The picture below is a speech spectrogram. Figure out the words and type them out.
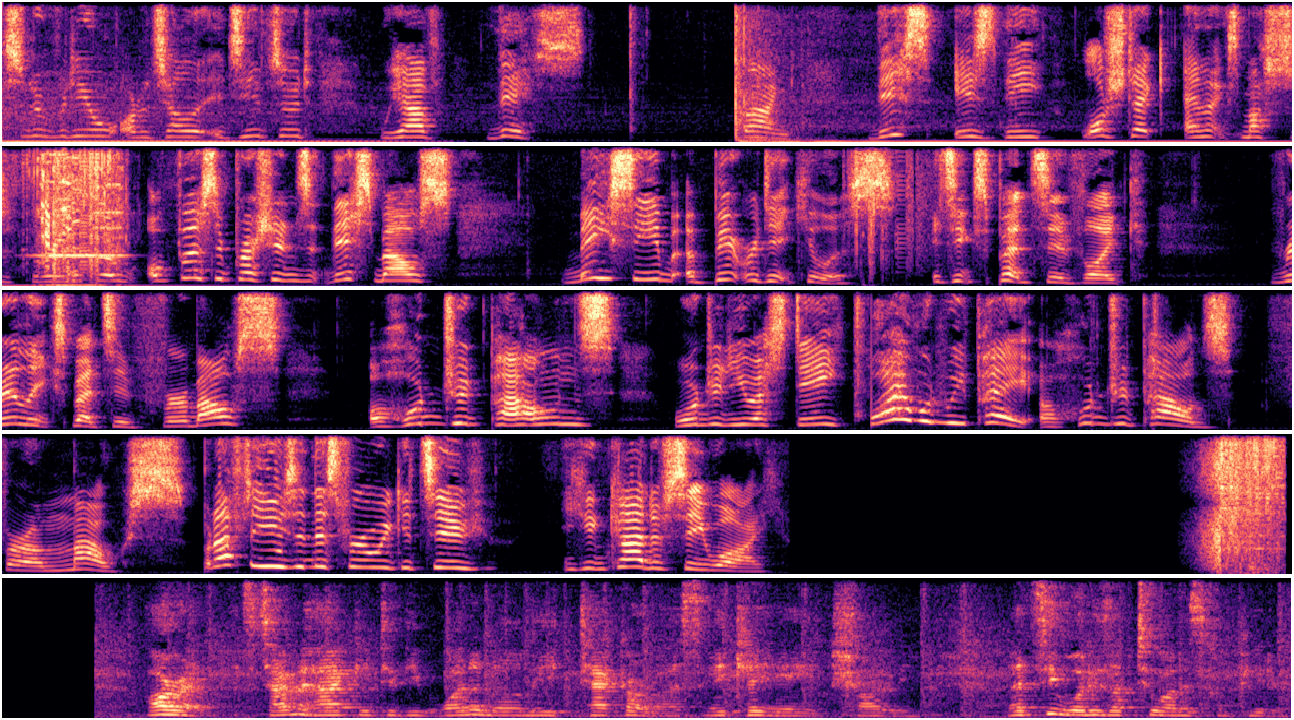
back to another video on a channel. Episode, we have this. Bang. This is the Logitech MX Master 3. So, on first impressions, this mouse may seem a bit ridiculous. It's expensive, like, really expensive. For a mouse, £100, 100 USD. Why would we pay £100 for a mouse? But after using this for a week or two, you can kind of see why. Alright, time to hack into the one and only TechAreUs, aka Charlie. Let's see what he's up to on his computer.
